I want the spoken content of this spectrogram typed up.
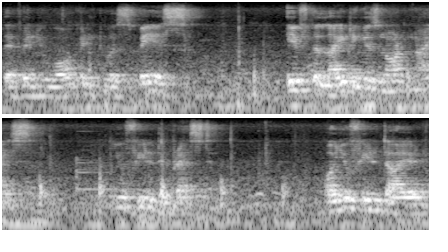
that when you walk into a space, if the lighting is not nice, you feel depressed or you feel tired.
